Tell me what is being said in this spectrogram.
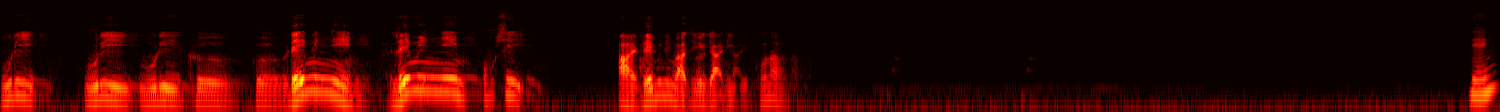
우리 우리 우리 그, 그 레미님 레미님 혹시 아 레미님 아직 여기 아니겠구나. 냉?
